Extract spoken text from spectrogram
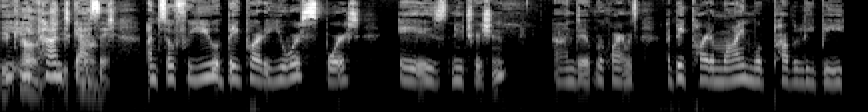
You, you, can't. you can't you guess can't. it. And so for you, a big part of your sport is nutrition and the requirements. A big part of mine would probably be,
